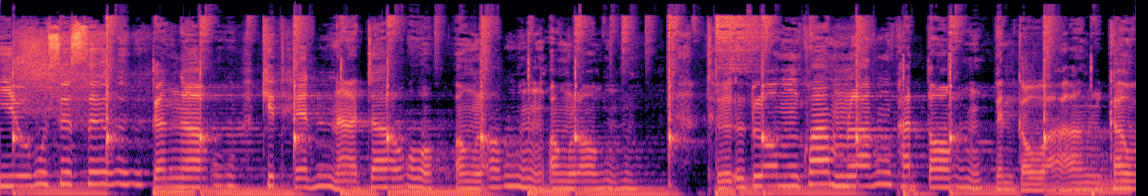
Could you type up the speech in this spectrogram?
อยู่ซื่อๆก็เหงา คิดเห็นหน้าเจ้าอ่องลองอ่องลองถือกลมความหลังพัดต้องเป็นกะวางกะเว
